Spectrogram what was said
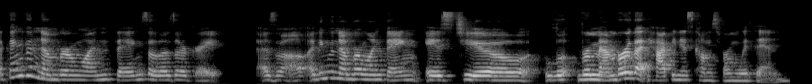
I think the number one thing, so those are great as well. I think the number one thing is to l- remember that happiness comes from within.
